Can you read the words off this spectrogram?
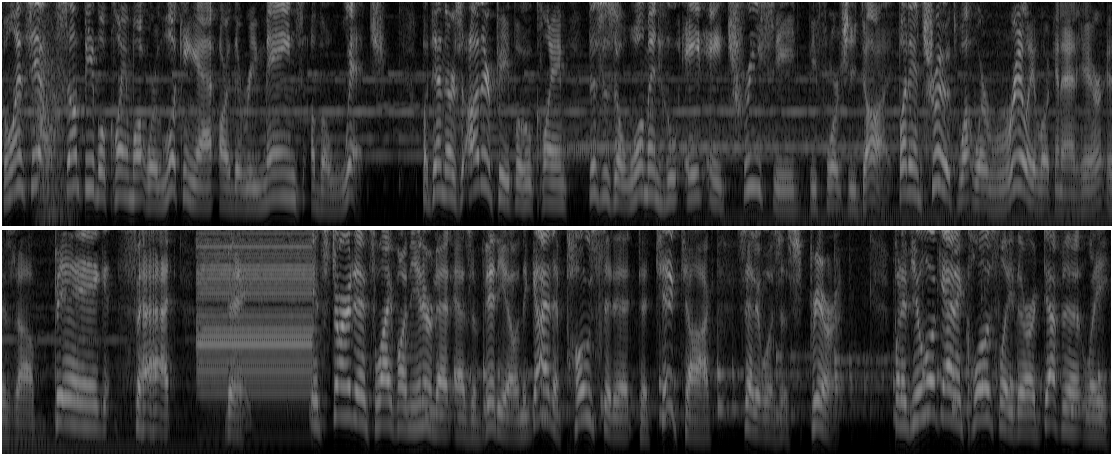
Valencia, some people claim what we're looking at are the remains of a witch. But then there's other people who claim this is a woman who ate a tree seed before she died. But in truth, what we're really looking at here is a big, fat fake. It started its life on the internet as a video, and the guy that posted it to TikTok said it was a spirit. But if you look at it closely, there are definitely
